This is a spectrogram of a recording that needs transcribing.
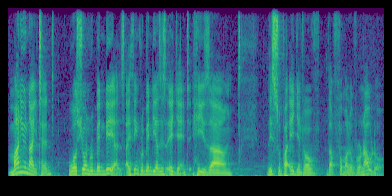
Man United was shown Ruben Dias. I think Ruben Dias's agent. He's um, this super agent of the former of Ronaldo.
